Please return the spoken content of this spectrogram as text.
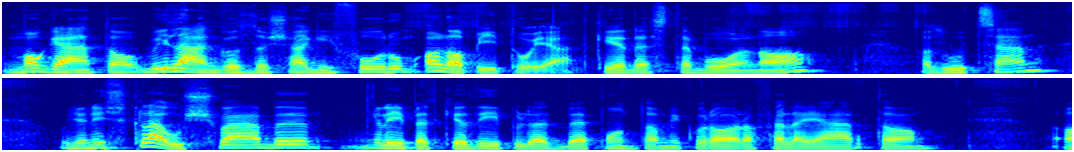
magát a világgazdasági fórum alapítóját kérdezte volna az utcán, ugyanis Klaus Schwab lépett ki az épületbe pont amikor arra fele járt a, a,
